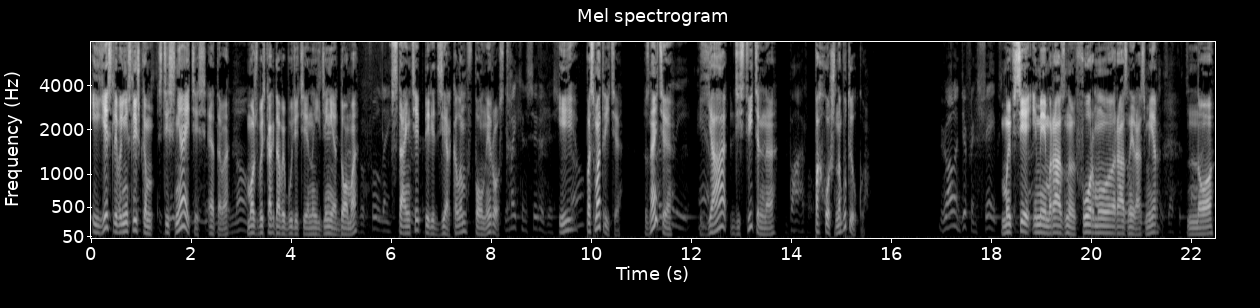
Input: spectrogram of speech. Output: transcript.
И если вы не слишком стесняетесь этого, может быть, когда вы будете наедине дома, встаньте перед зеркалом в полный рост. И посмотрите. Знаете, я действительно похож на бутылку. Мы все имеем разную форму, разный размер, но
